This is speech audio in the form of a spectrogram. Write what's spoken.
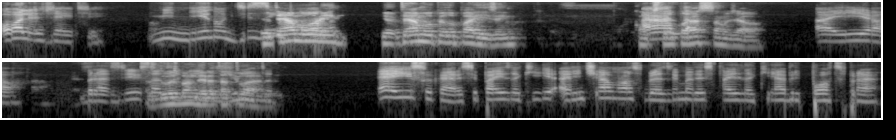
Olha, gente, menino desenrola. Eu tenho amor, hein? Eu tenho amor pelo país, hein? Conquistou ah, tá. o coração já, ó. Aí, ó. Brasil, As duas bandeiras tatuadas. É isso, cara. Esse país aqui, a gente ama o nosso Brasil, mas esse país aqui abre portas para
